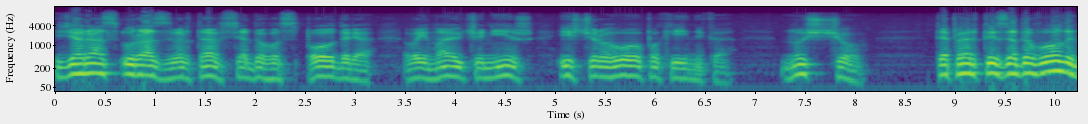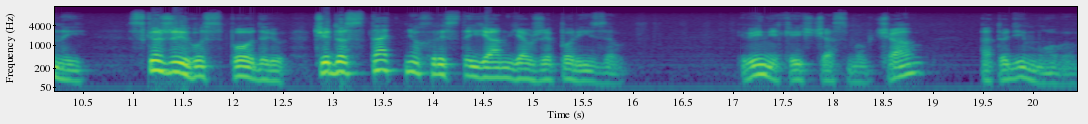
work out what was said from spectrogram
Я раз у раз звертався до господаря, виймаючи ніж із чергового покійника. Ну що, тепер ти задоволений? Скажи, господарю, чи достатньо християн я вже порізав? Він якийсь час мовчав, а тоді мовив.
